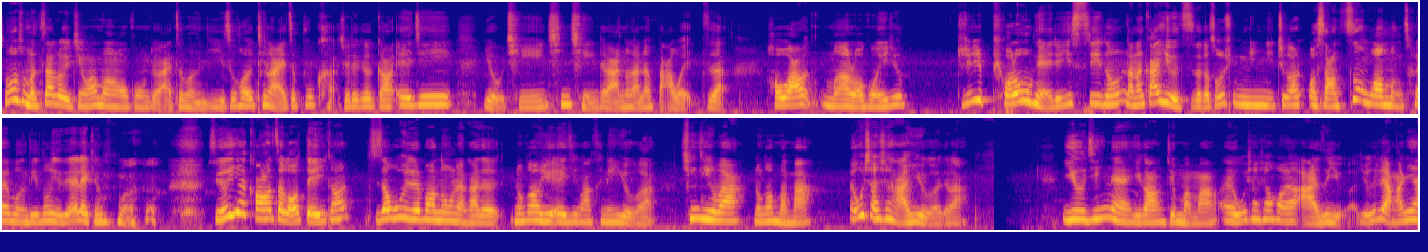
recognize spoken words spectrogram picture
正好什么子阿拉已经我问老公对伐？一只问题，正好听了一只播客，就辣盖讲爱情、友情、亲情对伐？侬哪能摆位置？好，我也问阿老公，伊就就瞟了我眼，就意思伊侬哪能介幼稚？搿种你你就讲学生子辰光问出来问题，侬现在辣盖问。随后伊也讲了只老对，伊讲其实我现在帮侬两家头，侬讲有爱情伐？肯定有个，亲情伐？侬讲没嘛？哎，我想想也有个，对伐？友情呢？伊讲就没嘛？哎，我想想好像也是有个，就是两个人也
